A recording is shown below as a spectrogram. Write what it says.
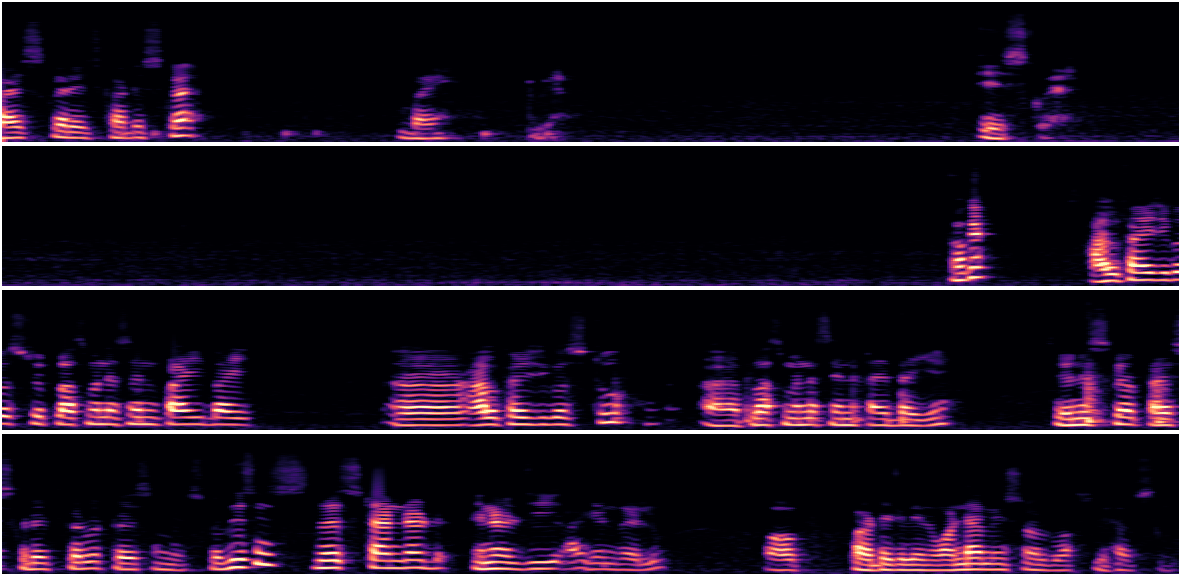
pi square h cut square by 2m a square. Okay, alpha is equals to plus minus n pi by uh, alpha is equals to uh, plus minus n pi by a. So n square pi square h by twice m square. This is the standard energy eigenvalue of particle in one dimensional box we have seen.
